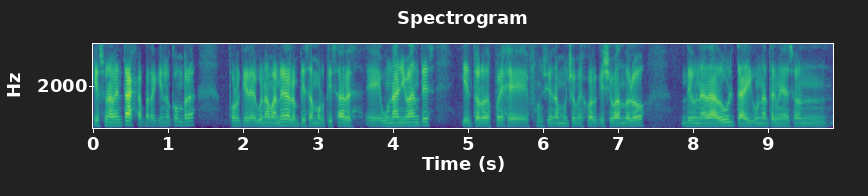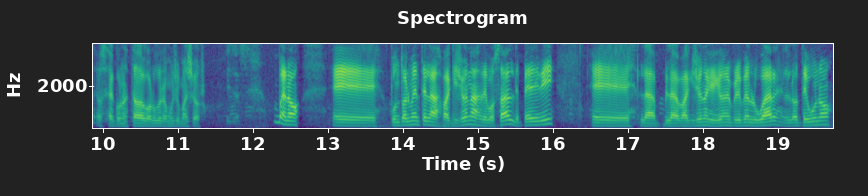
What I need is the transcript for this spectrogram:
que es una ventaja para quien lo compra, porque de alguna manera lo empieza a amortizar eh, un año antes y el toro después eh, funciona mucho mejor que llevándolo de una edad adulta y con una terminación, o sea, con un estado de gordura mucho mayor. Bueno, eh, puntualmente en las vaquillonas de Bozal, de Pedigree, la, la, vaquillona que quedó en el primer lugar, en el lote 1,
